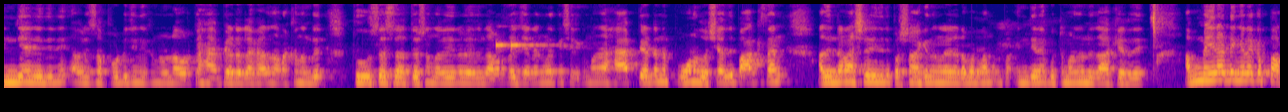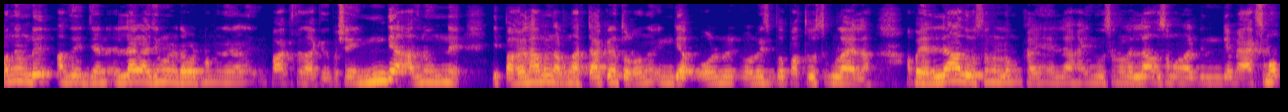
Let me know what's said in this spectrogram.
ഇന്ത്യ രീതിയിൽ അവർ സപ്പോർട്ട് ചെയ്ത് നിൽക്കുന്നുണ്ട് അവർക്ക് ഹാപ്പി ആയിട്ട് എല്ലാ കാര്യം നടക്കുന്നുണ്ട്. ടൂറിസ്റ്റ് അത്യാവശ്യം നല്ല രീതിയിൽ വരുന്നുണ്ട്. അവിടുത്തെ ജനങ്ങളൊക്കെ ശരിക്കും പറഞ്ഞാൽ ഹാപ്പി ആയിട്ട് തന്നെ പോകുന്നത് പക്ഷെ അത് പാകിസ്ഥാൻ അത് ഇന്റർനാഷണൽ രീതിയിൽ പ്രശ്നമാക്കി നിങ്ങൾ ഇടപെടണം ഇന്ത്യനെ കുറ്റം പറഞ്ഞുകൊണ്ട് ഇതാക്കരുത്. അപ്പൊ മെയിനായിട്ട് ഇങ്ങനെയൊക്കെ പറഞ്ഞുകൊണ്ട് അത് എല്ലാ രാജ്യങ്ങളും ഇടപെടണം എന്നാണ് പാകിസ്ഥാൻ ആക്കിയത്. പക്ഷേ ഇന്ത്യ അതിനു മുന്നേ ഈ പഹൽഹാമിൽ നടന്ന അറ്റാക്കിനെ തുടർന്ന് ഇന്ത്യ ഓൾവേസ് ഇപ്പോൾ പത്ത് ദിവസത്തിനുള്ളതല്ല അപ്പൊ എല്ലാ ദിവസങ്ങളിലും കഴിഞ്ഞ എല്ലാ കഴിഞ്ഞ ദിവസങ്ങളിലും എല്ലാ ദിവസങ്ങളായിട്ട് ഇന്ത്യ മാക്സിമം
